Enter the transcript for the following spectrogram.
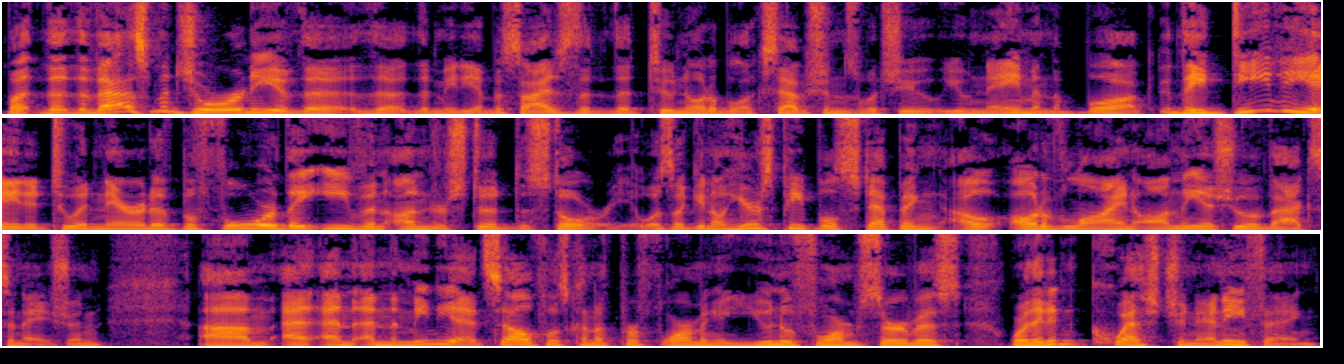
but the, the vast majority of the, the the media, besides the the two notable exceptions which you you name in the book, they deviated to a narrative before they even understood the story. It was like you know, here's people stepping out out of line on the issue of vaccination. Um, and, and, and the media itself was kind of performing a uniform service where they didn't question anything.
